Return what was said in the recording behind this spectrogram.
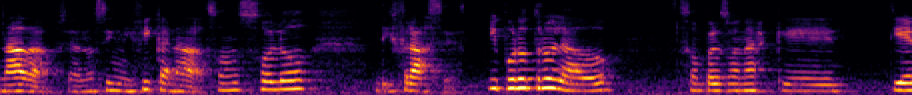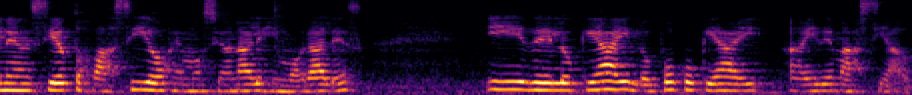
nada, o sea, no significa nada, son solo disfraces. Y por otro lado, son personas que tienen ciertos vacíos emocionales y morales y de lo que hay, lo poco que hay, hay demasiado.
